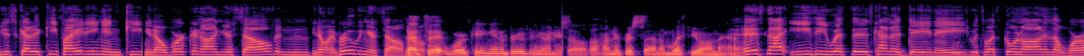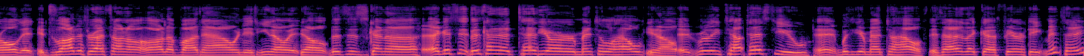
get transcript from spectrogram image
you just got to keep fighting and keep, you know, working on yourself and, you know, improving yourself. That's so, it. Working and improving on yourself. 100%. I'm with you on that. And it's not easy with this kind of day and age with what's going on in the world. It, it's a lot of stress on a lot of us now. And it's, you know, it, you know, this is kind of, I guess it, this kind of tests your mental health. You know, it really te- tests you uh, with your mental health. Is that like a fair statement, say?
